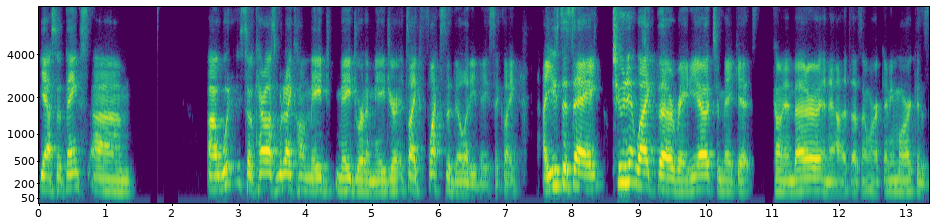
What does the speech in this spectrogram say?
yeah, so thanks. Um, uh, what, so Carlos, what did I call major, major to major? It's like flexibility, basically. I used to say, tune it like the radio to make it come in better. And now that doesn't work anymore because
